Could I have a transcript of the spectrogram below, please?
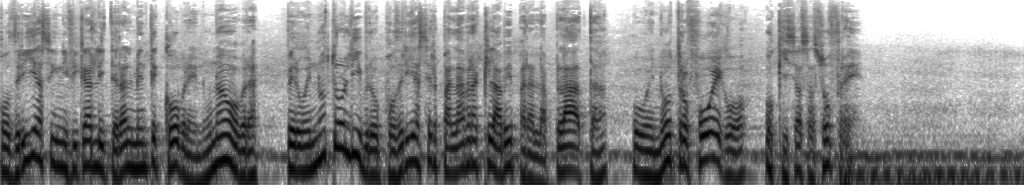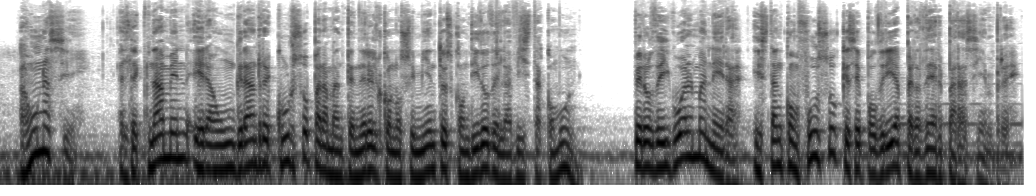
podría significar literalmente cobre en una obra, pero en otro libro podría ser palabra clave para la plata, o en otro fuego, o quizás azufre. Aún así, el Deknamen era un gran recurso para mantener el conocimiento escondido de la vista común, pero de igual manera es tan confuso que se podría perder para siempre.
